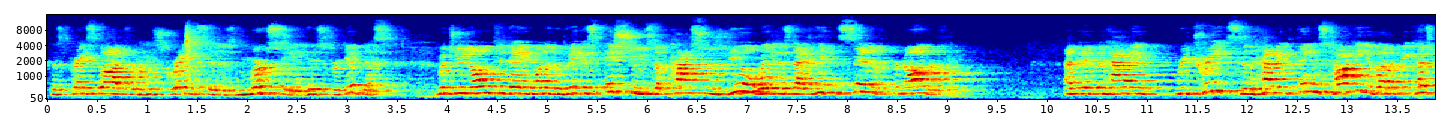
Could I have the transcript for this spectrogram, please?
Because praise God for his grace and his mercy and his forgiveness. But you know, today, one of the biggest issues that pastors deal with is that hidden sin of pornography. And they've been having retreats and having things talking about it because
